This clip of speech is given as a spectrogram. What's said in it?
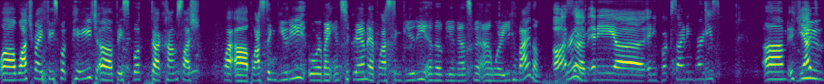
Uh, watch my Facebook page, uh, facebook.com slash uh, Blasting Beauty, or my Instagram at Blasting Beauty, and there'll be an announcement on where you can buy them. Awesome. Great. Any uh, any book signing parties? Um, if Yep. you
